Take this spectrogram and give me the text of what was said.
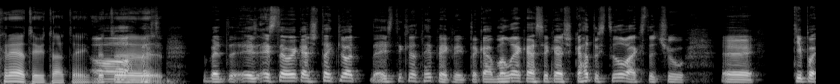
kreativitātei. Bet, oh, bet, bet es, es tev vienkārši tik ļoti, es tik ļoti nepiekrītu. Man liekas, ka katrs cilvēks taču. Uh, Ķipa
